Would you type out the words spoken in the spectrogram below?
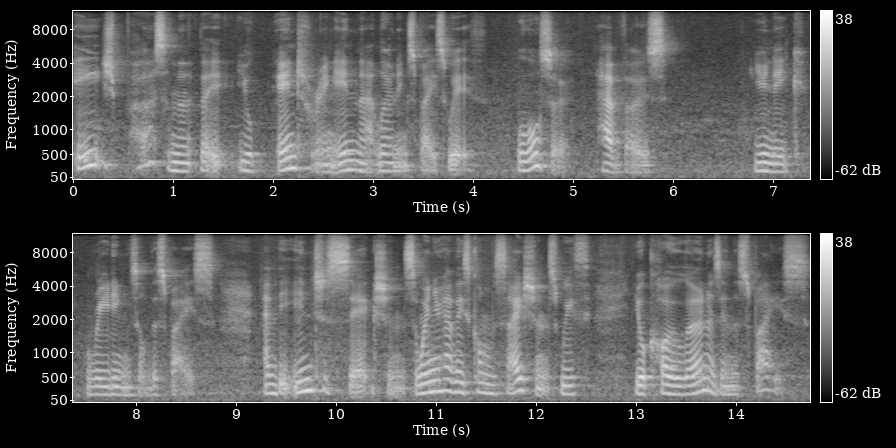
each person that, you're entering in that learning space with will also have those unique readings of the space and the intersections. So when you have these conversations with your co-learners in the space,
